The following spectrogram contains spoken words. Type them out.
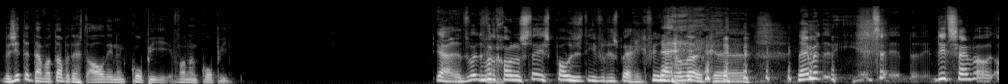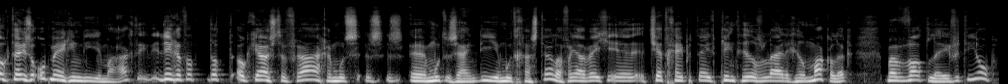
We zitten daar wat dat betreft al in een kopie van een kopie. Ja, het wordt, het wordt gewoon een steeds positiever gesprek. Ik vind het wel leuk. eh. nee, maar het- dit zijn wel ook deze opmerkingen die je maakt. Ik denk dat dat, dat ook juist de vragen moet, eh, moeten zijn die je moet gaan stellen. Van ja, weet je, eh, ChatGPT klinkt heel verleidelijk, heel makkelijk. Maar wat levert die op?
